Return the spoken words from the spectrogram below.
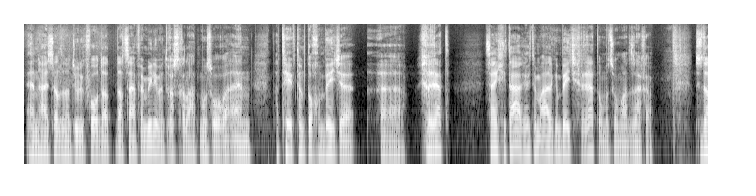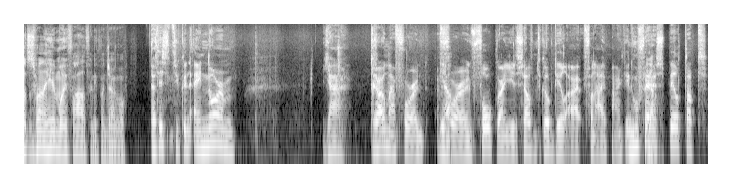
En hij stelde natuurlijk voor dat, dat zijn familie met rust gelaten moest worden. En dat heeft hem toch een beetje eh, gered. Zijn gitaar heeft hem eigenlijk een beetje gered, om het zo maar te zeggen. Dus dat is wel een heel mooi verhaal, vind ik, van Django. Dat is natuurlijk een enorm ja, trauma voor een, Ja. voor een volk waar je zelf natuurlijk ook deel van uitmaakt. In hoeverre Ja. speelt dat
